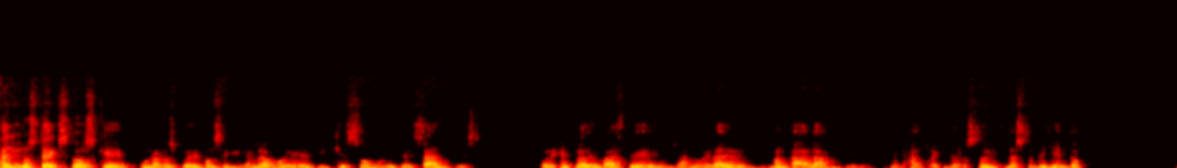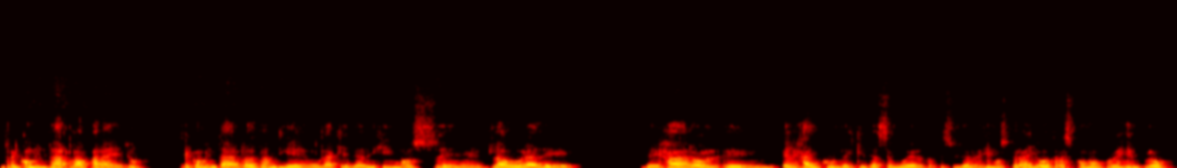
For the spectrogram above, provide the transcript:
Hay unos textos que uno los puede conseguir en la web y que son muy interesantes por ejemplo, además de la novela de Mandala de, Alejandra, que ya lo estoy, la estoy leyendo, recomendarla para ello. recomendarla también, la que ya dijimos, eh, la obra de, de Harold, eh, el haiku del que ya se muerto, que eso ya lo dijimos, pero hay otras como, por ejemplo,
